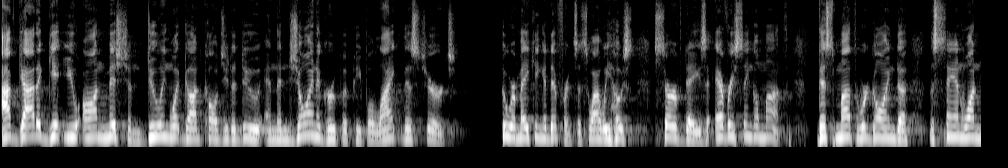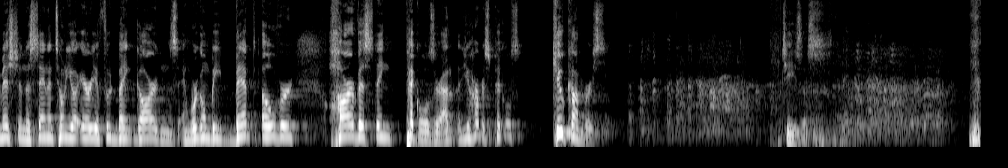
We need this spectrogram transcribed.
I've got to get you on mission, doing what God called you to do, and then join a group of people like this church who are making a difference. It's why we host serve days every single month. This month, we're going to the San Juan Mission, the San Antonio Area Food Bank Gardens, and we're going to be bent over harvesting pickles, or I don't, you harvest pickles? Cucumbers. Jesus.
